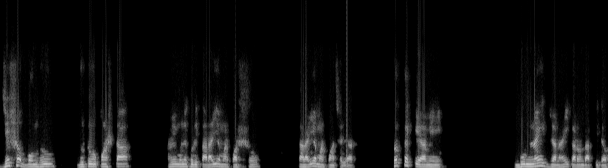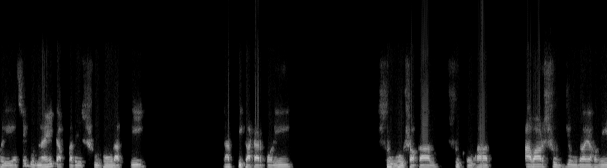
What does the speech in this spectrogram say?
যেসব বন্ধু, দুটো, পাঁচটা, আমি মনে করি তারাই আমার পাঁচশো, তারাই আমার পাঁচ হাজার। প্রত্যেককে আমি গুড নাইট জানাই, কারণ রাত্রিটা হয়ে গেছে। গুড নাইট আপনাদের শুভ রাত্রি। রাত্রি কাটার পরে শুভ সকাল, সুপ্রভাত। আবার সূর্য উদয় হবে।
